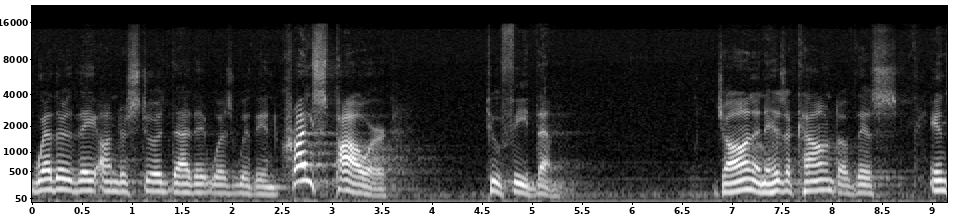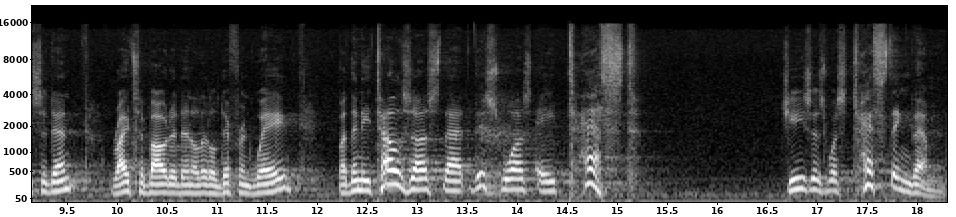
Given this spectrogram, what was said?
whether they understood that it was within Christ's power to feed them. John, in his account of this incident, writes about it in a little different way, but then he tells us that this was a test. Jesus was testing them.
